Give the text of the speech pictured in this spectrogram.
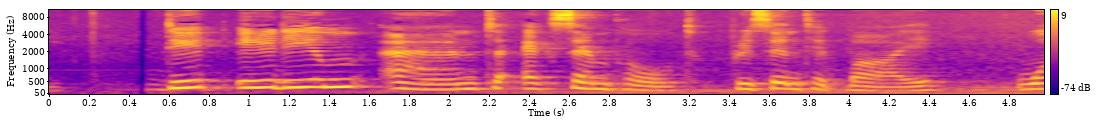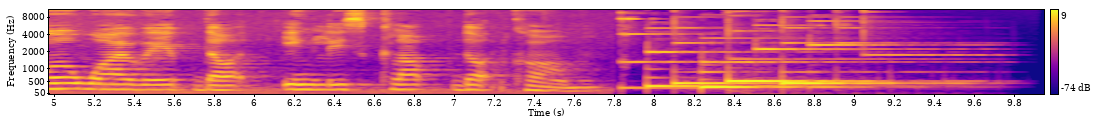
Did idiom and example presented by worldwideweb.englishclub.com.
